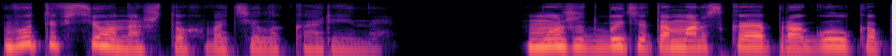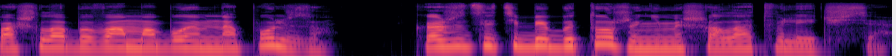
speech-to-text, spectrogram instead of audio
Вот и все, на что хватило Карины. Может быть, эта морская прогулка пошла бы вам обоим на пользу? Кажется, тебе бы тоже не мешало отвлечься.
